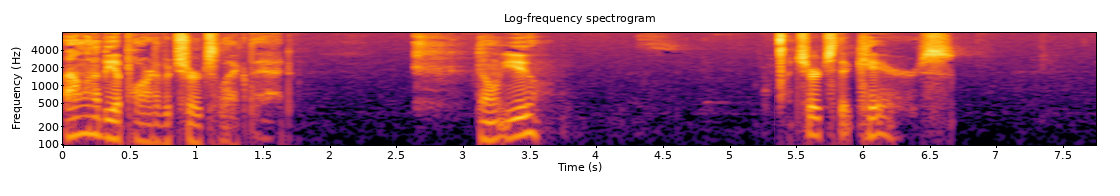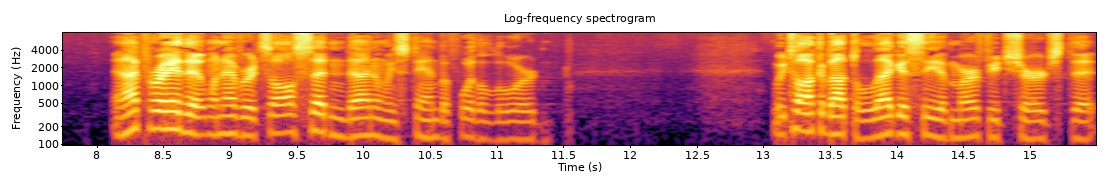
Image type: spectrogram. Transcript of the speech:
I want to be a part of a church like that. Don't you? A church that cares. And I pray that whenever it's all said and done and we stand before the Lord, we talk about the legacy of Murphy Church, that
